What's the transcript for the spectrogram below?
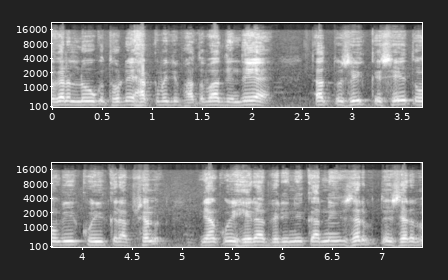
ਅਗਰ ਲੋਕ ਤੁਹਾਡੇ ਹੱਕ ਵਿੱਚ ਫਤਵਾ ਦਿੰਦੇ ਆ ਤਾਂ ਤੁਸੀਂ ਕਿਸੇ ਤੋਂ ਵੀ ਕੋਈ ਕਰਪਸ਼ਨ ਜਾਂ ਕੋਈ ਹੇਰਾਫੇਰੀ ਨਹੀਂ ਕਰਨੀ ਸਿਰਫ ਤੇ ਸਿਰਫ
